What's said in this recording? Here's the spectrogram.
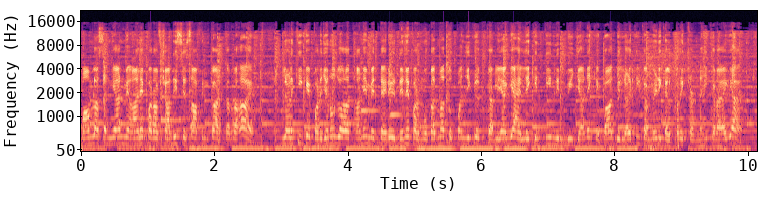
मामला संज्ञान में आने पर अब शादी से साफ़ इनकार कर रहा है। लड़की के परिजनों द्वारा थाने में तहरीर देने पर मुकदमा तो पंजीकृत कर लिया गया है, लेकिन तीन दिन बीत जाने के बाद भी लड़की का मेडिकल परीक्षण नहीं कराया गया है।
